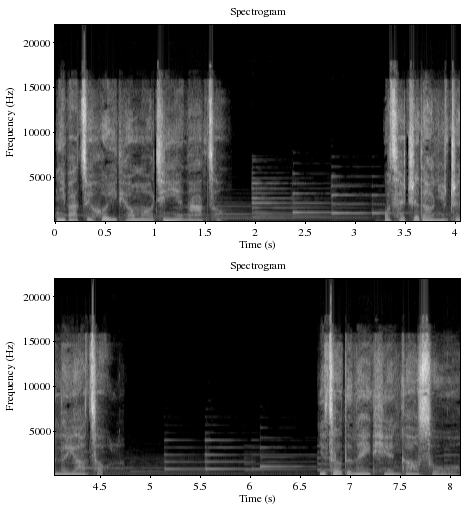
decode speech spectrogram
你把最后一条毛巾也拿走，我才知道你真的要走了。你走的那天，告诉我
